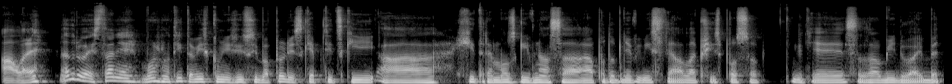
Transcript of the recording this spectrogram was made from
Ale na druhej strane možno títo výskumníci sú iba príliš skeptickí a chytré mozgy v NASA a podobne vymyslia lepší spôsob, kde sa zaobídu aj be-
